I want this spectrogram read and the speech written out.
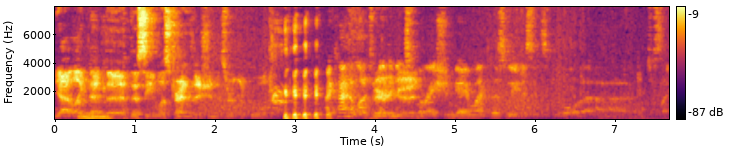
Yeah, I like Mhm. that. The the seamless transition is really cool. I kind of want to make an good. exploration game like this where you just explore, uh, just like.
